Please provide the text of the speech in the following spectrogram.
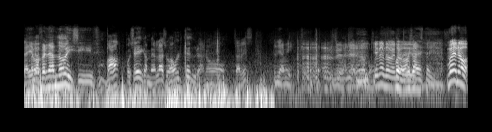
la lleva Fernando y si va, pues hay que cambiarlas. O aún te dura, ¿no? ¿Sabes? Ni a mí. Es igual, ya no lo pongo. ¿Quién no me bueno, vamos a despedirnos. Bueno,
